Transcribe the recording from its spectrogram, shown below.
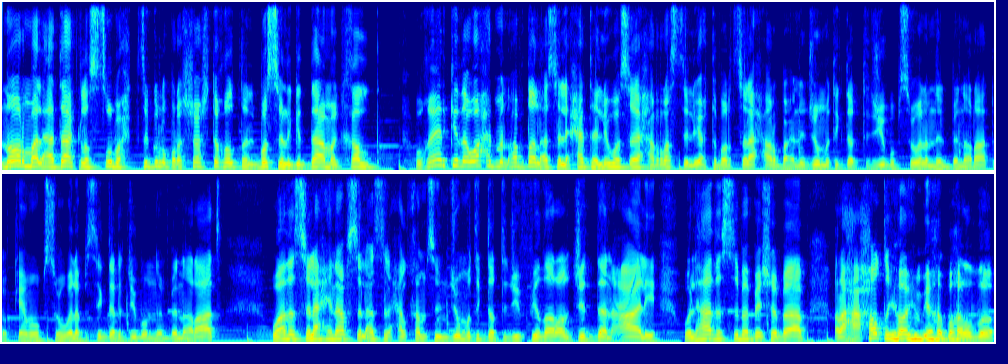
normal attack للصبح تقلب رشاش تخلط ال boss اللي قدامك خلط. وغير كذا واحد من أفضل أسلحته اللي هو سلاح الرست اللي يعتبر سلاح أربع نجوم وتقدر تجيبه بسهولة من البنرات okay مو بسهولة بس تقدر تجيبه من البنرات وهذا السلاح ينافس الأسلحة الخمس نجوم وتقدر تجيب فيه ضرر جدا عالي. ولهذا السبب يا شباب راح أحط يوميا برضو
